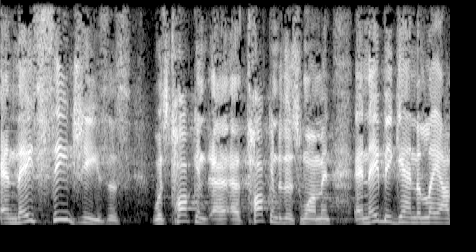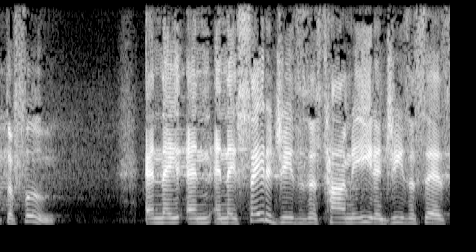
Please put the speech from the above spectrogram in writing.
and they see Jesus was talking, uh, uh talking to this woman and they began to lay out the food. And they, and, and they say to Jesus, it's time to eat. And Jesus says,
